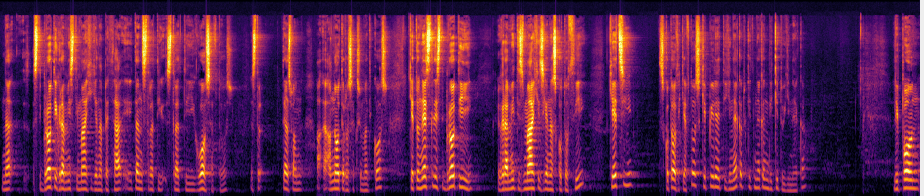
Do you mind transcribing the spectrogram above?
να, στην πρώτη γραμμή στη μάχη για να πεθάνει. Ήταν στρατη, στρατηγός αυτός, στρα, τέλος πάντων ανώτερος αξιωματικός και τον έστειλε στην πρώτη γραμμή της μάχης για να σκοτωθεί και έτσι σκοτώθηκε αυτός και πήρε τη γυναίκα του και την έκανε δική του γυναίκα. Λοιπόν,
